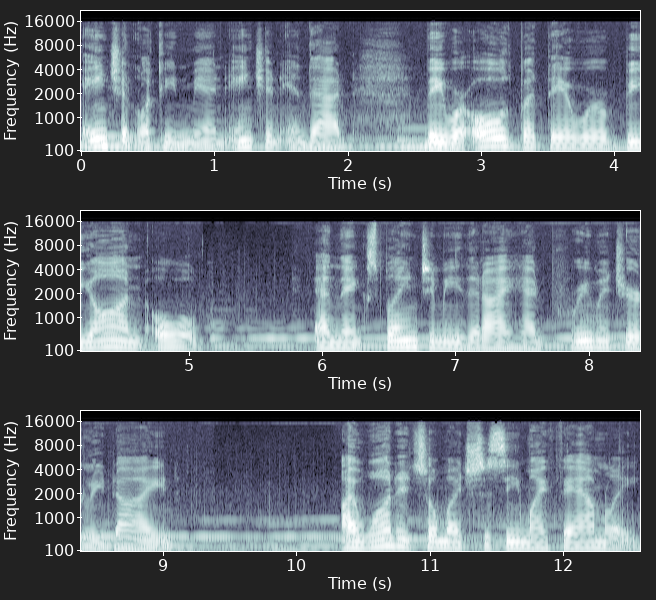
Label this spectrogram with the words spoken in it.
ancient looking men, ancient in that they were old, but they were beyond old. And they explained to me that I had prematurely died. I wanted so much to see my family.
